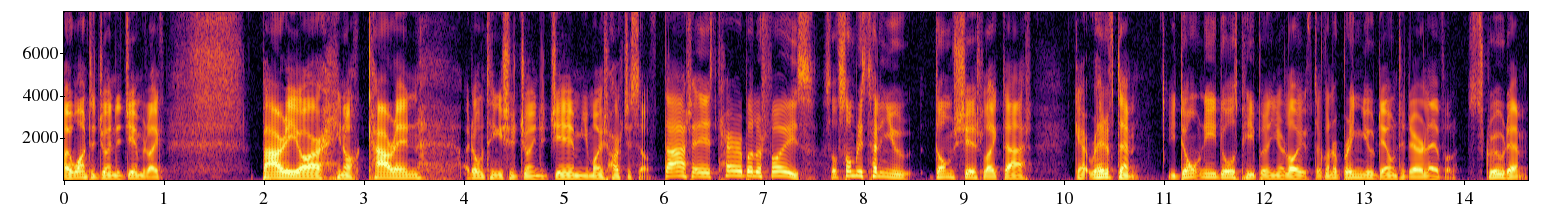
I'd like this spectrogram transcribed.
I want to join the gym. You're like Barry or you know Karen I don't think you should join the gym. You might hurt yourself. That is terrible advice. So if somebody's telling you dumb shit like that, get rid of them. You don't need those people in your life. They're going to bring you down to their level. Screw them.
